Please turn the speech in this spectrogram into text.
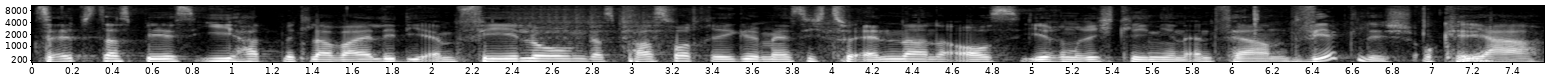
Selbst das BSI hat mittlerweile die Empfehlung, das Passwort regelmäßig zu ändern, aus ihren Richtlinien entfernt. Wirklich? Okay. Ja.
